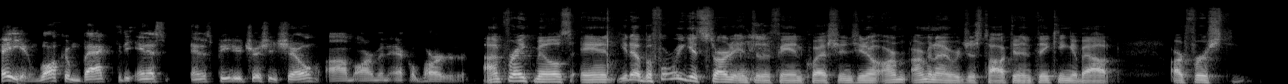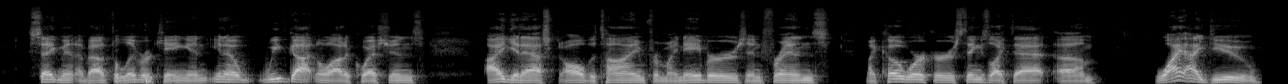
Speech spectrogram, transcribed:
Hey, and welcome back to the NS, NSP Nutrition Show. I'm Armin Eckelbarger. I'm Frank Mills. And, you know, before we get started into the fan questions, you know, Arm, Arm and I were just talking and thinking about our first segment about the Liver King. And, you know, we've gotten a lot of questions. I get asked all the time from my neighbors and friends, my coworkers, things like that. Um, why I do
